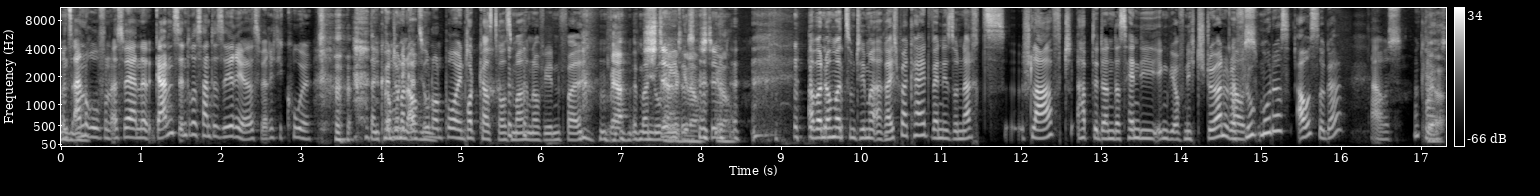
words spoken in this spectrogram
uns anrufen. Das wäre eine ganz interessante Serie. Das wäre richtig cool. Dann könnte man auch einen. Podcast draus machen, auf jeden Fall. Ja, wenn man nur Stimmt. redet. genau, Stimmt. genau. Aber nochmal zum Thema Erreichbarkeit. Wenn ihr so nachts schlaft, habt ihr dann das Handy irgendwie auf nicht stören oder Aus. Flugmodus? Aus sogar? Aus. Okay. Ja,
